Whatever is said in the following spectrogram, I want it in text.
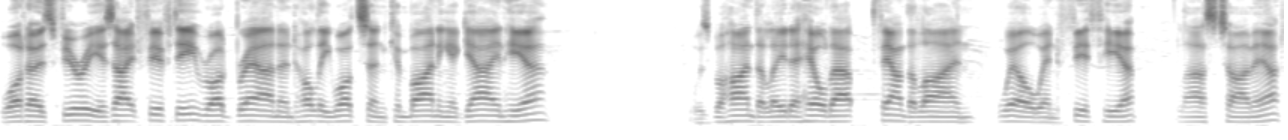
Watto's Fury is 850. Rod Brown and Holly Watson combining again here. Was behind the leader, held up, found the line well, went fifth here last time out.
